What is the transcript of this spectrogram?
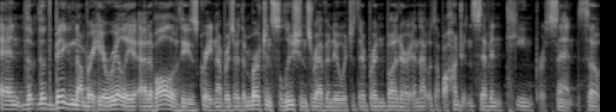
And the, the, the, big number here, really, out of all of these great numbers, are the merchant solutions revenue, which is their bread and butter, and that was up 117%. So,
